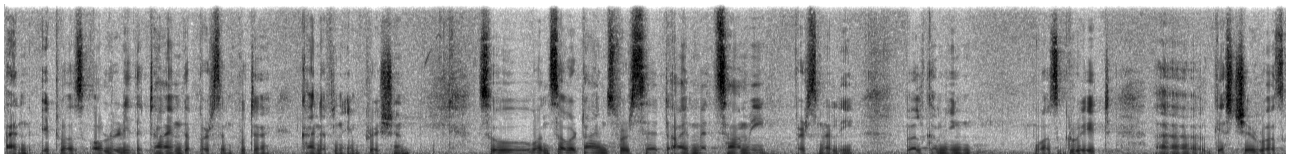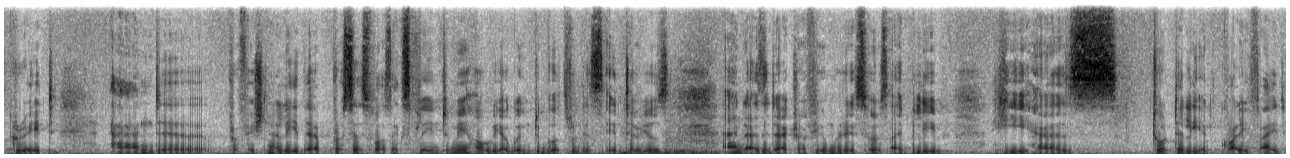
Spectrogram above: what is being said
and it was already the time the person put a kind of an impression. So once our times were set, I met Sami personally. Welcoming was great, uh, gesture was great, and uh, professionally the process was explained to me how we are going to go through these interviews. And as the Director of Human Resource, I believe he has totally qualified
